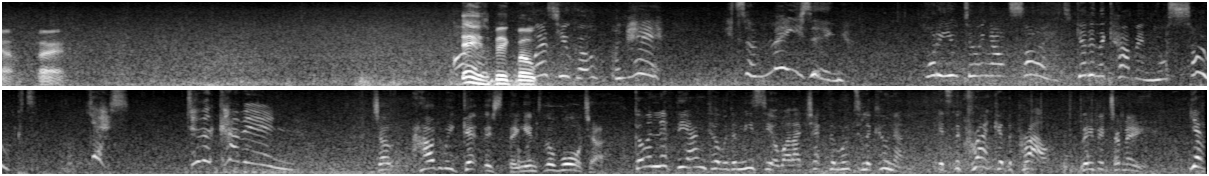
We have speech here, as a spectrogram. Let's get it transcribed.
Yeah. All right. Dang, it's a big boat. Where's Hugo? I'm here. It's amazing. What are you doing outside? Get in the cabin. You're soaked. Yes. To the cabin. So, how do we get this thing into the water? Go and lift the anchor with Amicia while I check the route to La Cuna. It's the crank at the prow. Leave it to me. Yes.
